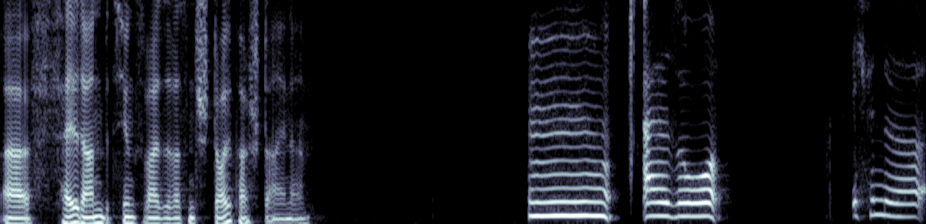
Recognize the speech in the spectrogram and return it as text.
äh, Feldern, beziehungsweise was sind Stolpersteine? Mm, also, ich finde,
